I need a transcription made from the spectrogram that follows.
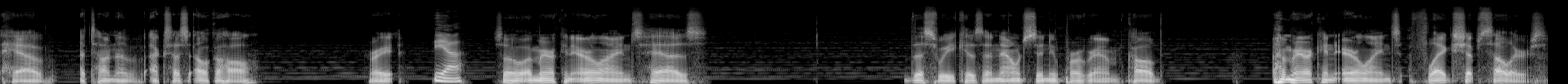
have a ton of excess alcohol. Right? yeah. So American Airlines has this week has announced a new program called American Airlines Flagship Cellars.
